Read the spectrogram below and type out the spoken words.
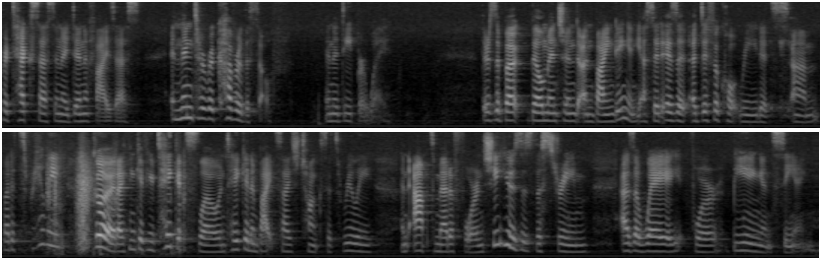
protects us and identifies us, and then to recover the self in a deeper way. There's a book Bill mentioned, Unbinding, and yes, it is a, a difficult read. It's, um, but it's really good. I think if you take it slow and take it in bite-sized chunks, it's really an apt metaphor. And she uses the stream as a way for being and seeing.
